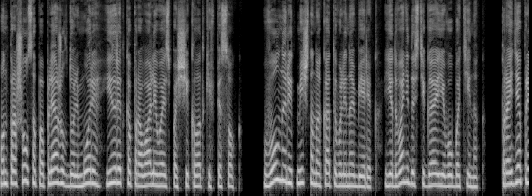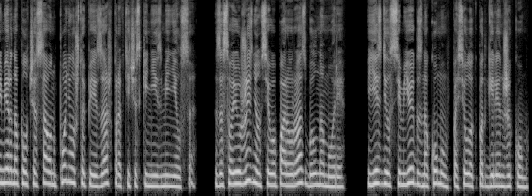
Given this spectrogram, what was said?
Он прошелся по пляжу вдоль моря, изредка проваливаясь по щиколотке в песок. Волны ритмично накатывали на берег, едва не достигая его ботинок. Пройдя примерно полчаса, он понял, что пейзаж практически не изменился. За свою жизнь он всего пару раз был на море. Ездил с семьей к знакомым в поселок под Геленджиком.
